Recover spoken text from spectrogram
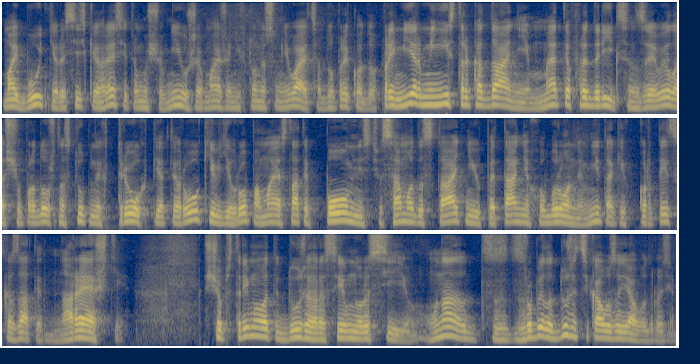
Майбутнє російської агресії, тому що в ній вже майже ніхто не сумнівається. До прикладу, прем'єр-міністрка Данії Мете Фредеріксен заявила, що впродовж наступних 3-5 років Європа має стати повністю самодостатньою в питаннях оборони. Мені так і кортить сказати нарешті щоб стримувати дуже агресивну Росію. Вона зробила дуже цікаву заяву, друзі.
